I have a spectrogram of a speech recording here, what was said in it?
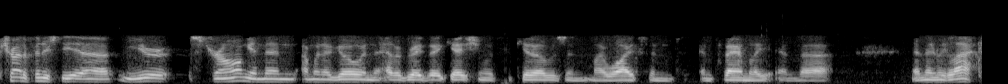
trying to finish the uh, year strong, and then I'm going to go and have a great vacation with the kiddos and my wife and and family, and uh, and then relax.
